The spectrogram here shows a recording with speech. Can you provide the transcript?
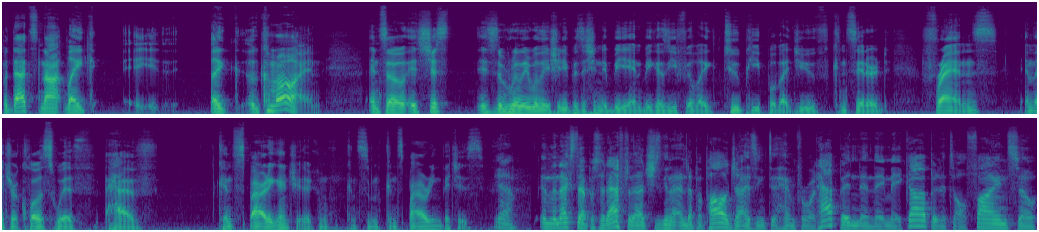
but that's not like, eh, like, uh, come on. And so it's just it's a really really shitty position to be in because you feel like two people that you've considered friends and that you're close with have conspired against you. They're con- con- conspiring bitches. Yeah. In the next episode after that, she's going to end up apologizing to him for what happened, and they make up, and it's all fine. So,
